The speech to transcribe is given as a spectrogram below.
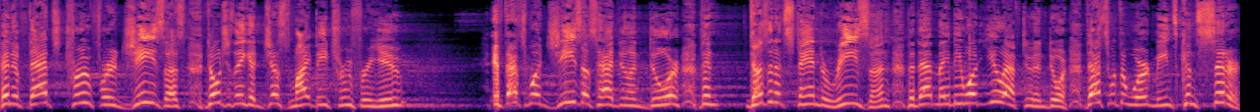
And if that's true for Jesus, don't you think it just might be true for you? If that's what Jesus had to endure, then doesn't it stand to reason that that may be what you have to endure? That's what the word means consider.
